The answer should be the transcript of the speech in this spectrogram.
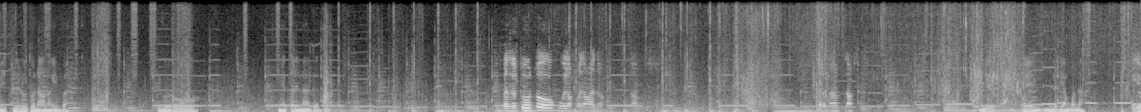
Wait, niluto na ako ng iba. Siguro... Metal na agad. Di pa natuto, oh. kulang pa ng ano. Planks. Pero na ang planks dito. Hindi. Ayun, nilagyan ko na. Sige.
